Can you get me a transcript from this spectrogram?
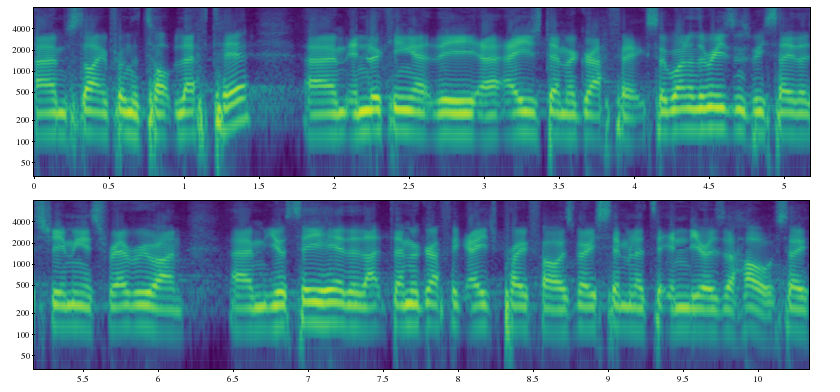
um, starting from the top left here, um, in looking at the uh, age demographic. So one of the reasons we say that streaming is for everyone, um, you'll see here that that demographic age profile is very similar to India as a whole. So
